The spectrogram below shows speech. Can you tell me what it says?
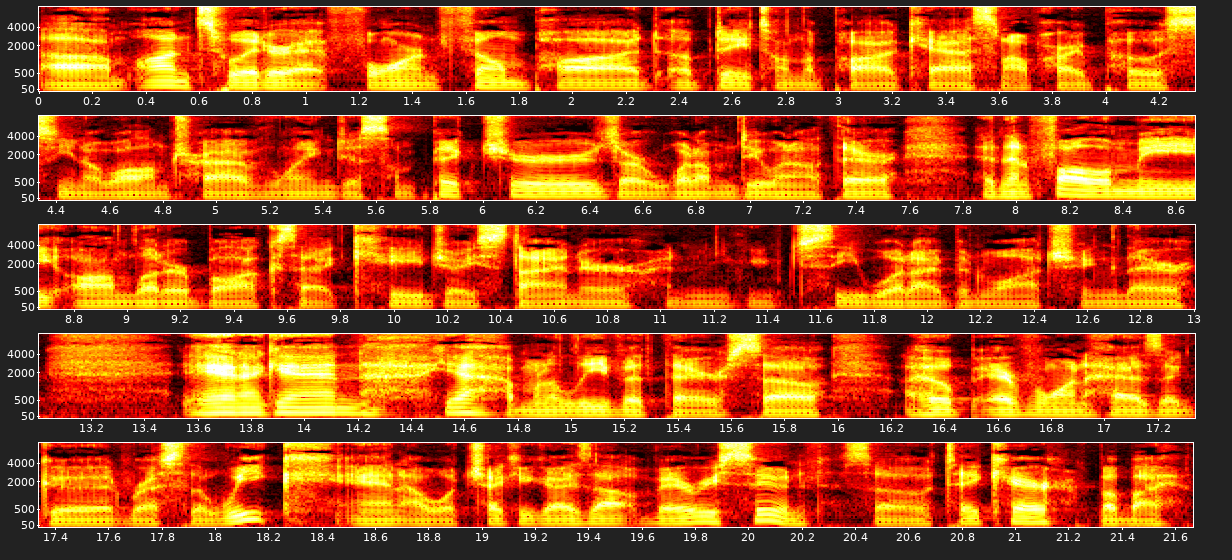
um, on Twitter at Foreign Film Pod. Updates on the podcast, and I'll probably post, you know, while I'm traveling, just some pictures or what I'm doing out there. And then follow me on Letterboxd at KJ Steiner, and you can see what I've been watching there. And again, yeah, I'm gonna leave it there. So I hope everyone has a good rest of the week, and I will check you guys out very soon. So take care. Bye bye.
